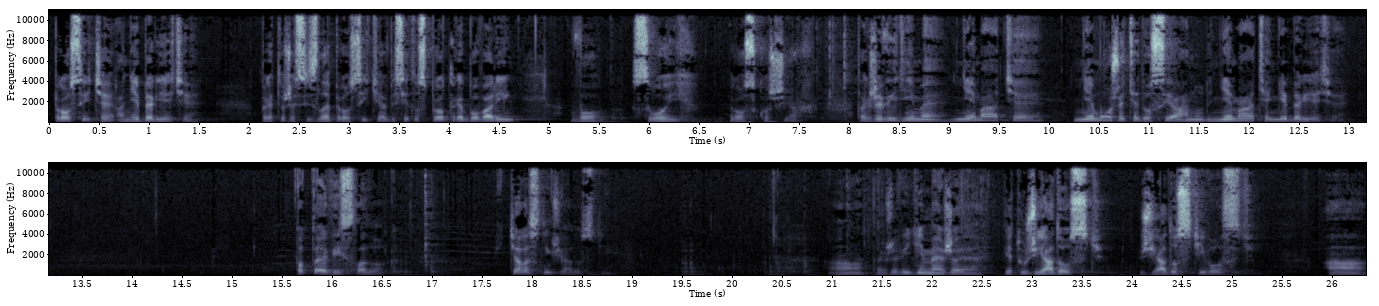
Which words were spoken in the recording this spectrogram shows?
Prosíte a neberiete, pretože si zle prosíte, aby ste to sprotrebovali vo svojich rozkošiach. Takže vidíme, nemáte, nemôžete dosiahnuť, nemáte, neberiete. Toto je výsledok telesných žiadostí. A, takže vidíme, že je tu žiadosť, žiadostivosť a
